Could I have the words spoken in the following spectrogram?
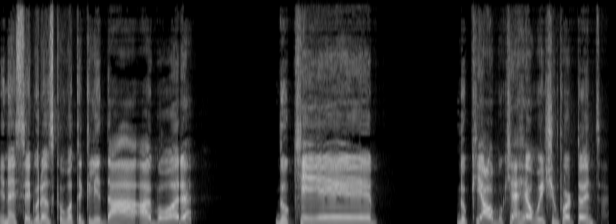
e na insegurança que eu vou ter que lidar agora do que. do que algo que é realmente importante, sabe?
